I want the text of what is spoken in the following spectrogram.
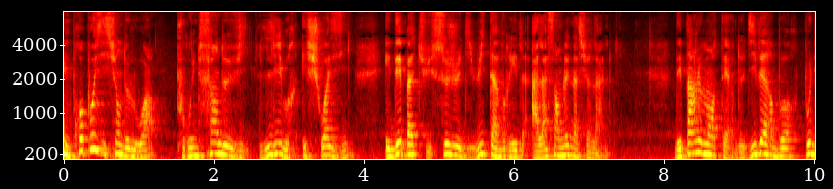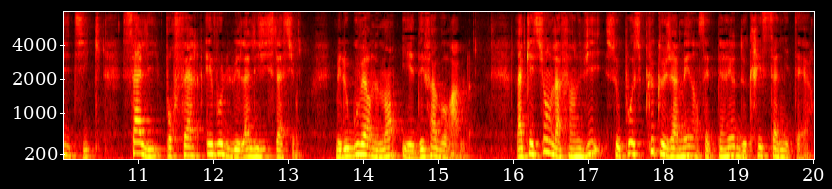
Une proposition de loi pour une fin de vie libre et choisie est débattue ce jeudi 8 avril à l'Assemblée nationale. Des parlementaires de divers bords politiques s'allient pour faire évoluer la législation, mais le gouvernement y est défavorable. La question de la fin de vie se pose plus que jamais dans cette période de crise sanitaire.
